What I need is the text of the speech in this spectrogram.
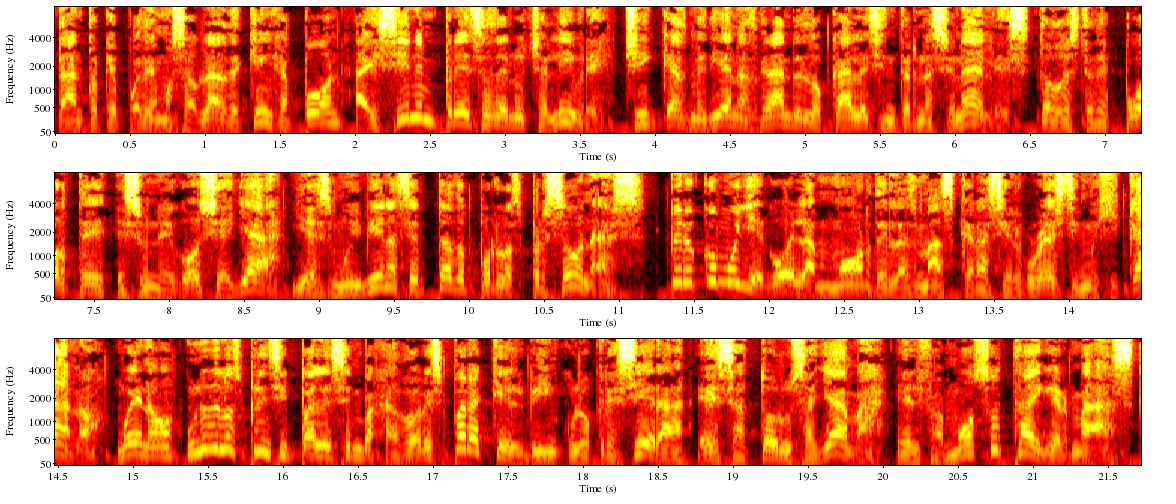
tanto que podemos hablar de que en Japón hay 100 empresas de lucha libre, chicas, medianas, grandes, locales, internacionales. Todo este deporte es un negocio allá y es muy bien aceptado por las personas. Pero ¿cómo llegó el amor de las máscaras y el wrestling mexicano? Bueno, uno de los principales embajadores para que el vínculo creciera es Satoru Sayama, el famoso Tiger Mask,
